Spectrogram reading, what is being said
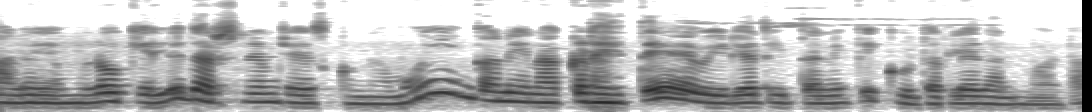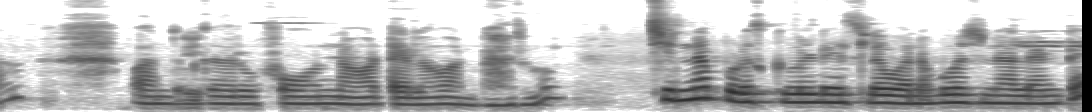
ఆలయంలోకి వెళ్ళి దర్శనం చేసుకున్నాము. ఇంకా నేను అక్కడైతే వీడియో తీయటానికి కుదరలేదనమాట పంతులు గారు ఫోన్ నాట్ ఎలా అన్నారు. చిన్నప్పుడు స్కూల్ డేస్లో వనభోజనాలు అంటే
